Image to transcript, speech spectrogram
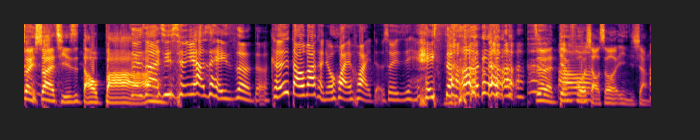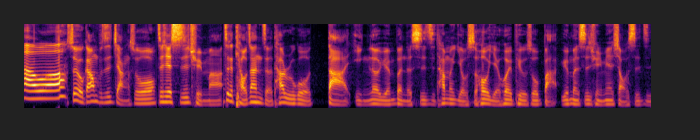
最帅的其实是刀疤，啊，最帅其实因为它是黑色的，可是刀疤感觉坏坏的，所以是黑色的，这很颠覆我小时候的印象。好哦，所以我刚刚不是讲说这些狮群吗？这个挑战者他如果打赢了原本的狮子，他们有时候也会，譬如说把原本狮群里面的小狮子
